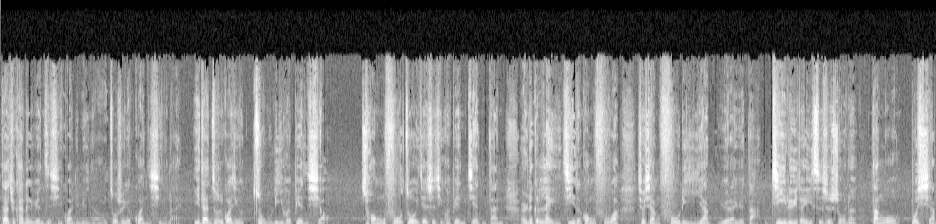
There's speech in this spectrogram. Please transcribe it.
大家去看那个原子习惯里面，讲做出一个惯性来，一旦做出惯性，有阻力会变小。重复做一件事情会变简单，而那个累积的功夫啊，就像复利一样越来越大。纪律的意思是说呢，当我不想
